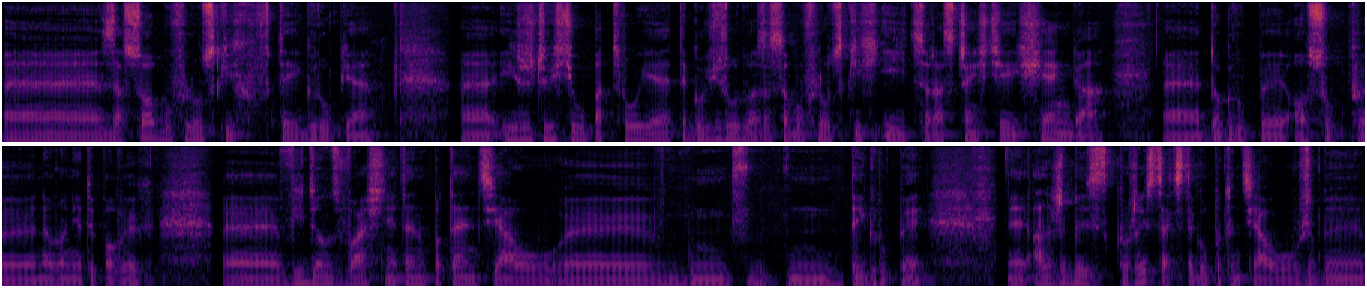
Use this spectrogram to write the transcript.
e, zasobów ludzkich w tej grupie. E, i rzeczywiście upatruje tego źródła zasobów ludzkich i coraz częściej sięga do grupy osób e, neuronietypowych, widząc właśnie ten potencjał tej grupy, ale żeby skorzystać z tego potencjału, żeby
